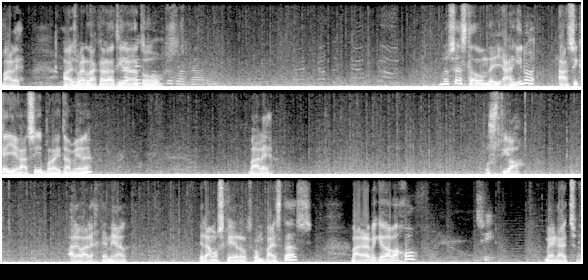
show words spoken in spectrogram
Vale. Ah, es verdad que ahora tira Haces todo. un poco raro. No sé hasta dónde. Aquí no. Así que llega así, por ahí también, ¿eh? Vale. Hostia. Vale, vale, genial. Esperamos que rompa estas. Vale, ahora me quedo abajo. Sí. Venga, hecho.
